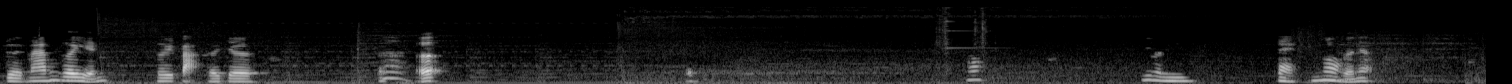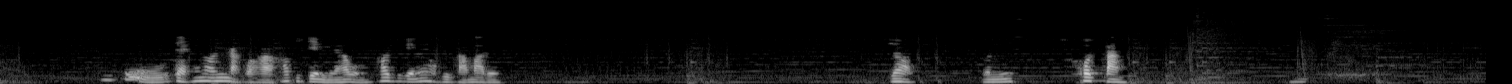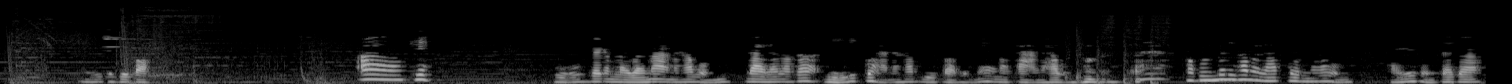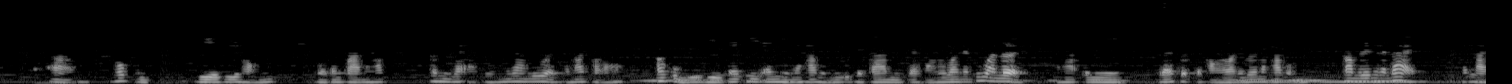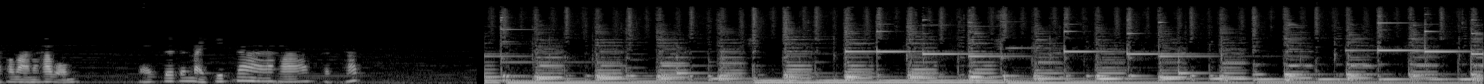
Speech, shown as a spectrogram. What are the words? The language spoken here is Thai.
เกิดมาเพิ่งเคยเห็น เคยปะเคยเจอ เออเนี่มันแตกนอกเหรอเนี่ย โอ้โหแตกข้างนอกนี่หนักกว่าเข้าพีเกมอีกนะครับผม เข้าพีเกมไม่หกสิบสามบาทเลยยอดวันนี้โคตรตังอันนี้จะซื้อต่ออ่าโอเคโหได้กำไรไวมากนะครับผมได้แล้วเราก็หนีดีกว่านะครับอยู่ต่อเป็นแม่มาตามนะครับผมขอบคุณที่เข้ามารับชมนะครับผมใครที่สนใจจะอ่า พบ VIP ของหัวตังกวานนะครับ ก็มีรายอัดเอียดข้ร่างด้วย สามารถขอเข้ากลุ่ม VIP ได้ที่แอดมินนะครับ ผมมีกิจกรรมมีแจกของรางวัลกันทุกวันเลยนะฮะจะมีไลฟ์สดแจกของรางวัลด้วยนะครับ ผมเข้ามาเล่นกันได้แอดไลน์เข้ามานะครับ ผมแล้วเจอกันใหม่คลิปหน้านะครับสวัสดีครับ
